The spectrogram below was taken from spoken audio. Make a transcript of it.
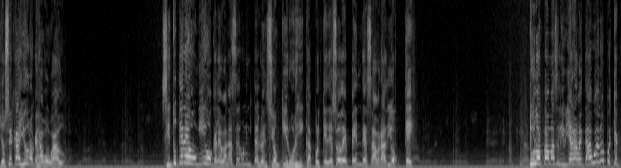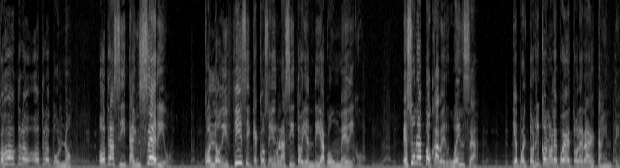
Yo sé que hay uno que es abogado. Si tú tienes un hijo que le van a hacer una intervención quirúrgica, porque de eso depende, sabrá Dios qué. Tú lo tomas livianamente. Ah, bueno, pues que coja otro, otro turno, otra cita, en serio, con lo difícil que es conseguir una cita hoy en día con un médico. Es una poca vergüenza que Puerto Rico no le puede tolerar a esta gente.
